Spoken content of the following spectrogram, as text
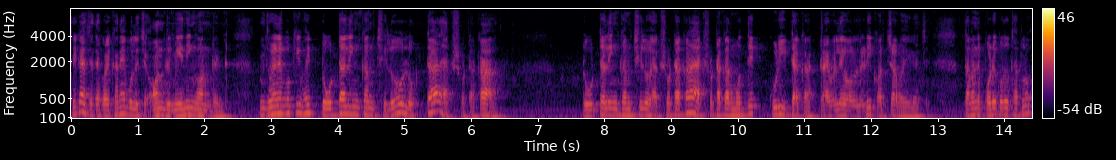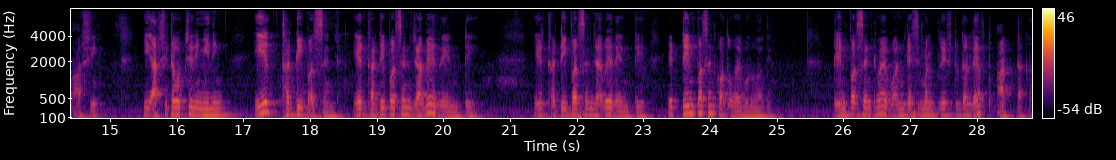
ঠিক আছে? দেখো এখানে বলেছে অন রিমেনিং অন রেন্ট আমি ধরে নেব কি ভাই টোটাল ইনকাম ছিল লোকটার একশো টাকা। টোটাল ইনকাম ছিল একশো টাকা, একশো টাকার মধ্যে কুড়ি টাকা। ট্রাভেলে অলরেডি খরচা হয়ে গেছে। তার মানে পরে কত থাকল? আশি। এই আশিটা হচ্ছে রিমেনিং এর থার্টি পার্সেন্ট এর থার্টি পার্সেন্ট যাবে রেন্টে এর থার্টি পার্সেন্ট যাবে রেন্টে এর টেন পার্সেন্ট কত হয় বলো আগে টেন পার্সেন্ট হয় one decimal place to the left আট টাকা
